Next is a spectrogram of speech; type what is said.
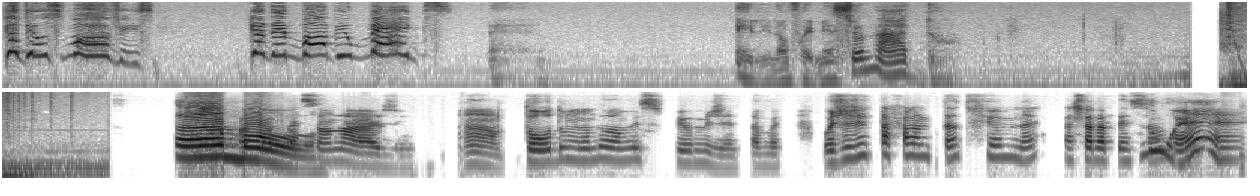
Cadê os móveis? Cadê Bob e o Banks? Ele não foi mencionado. Amo! personagem. Ah, todo mundo ama esse filme, gente. tá bem. Hoje a gente tá falando tanto filme, né? Acharam atenção? Não é?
